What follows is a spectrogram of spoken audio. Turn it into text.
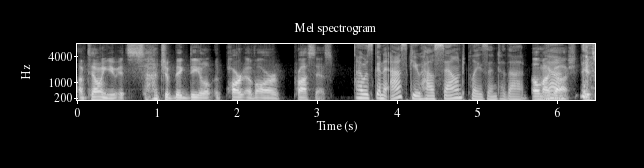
I'm telling you, it's such a big deal, a part of our process. I was going to ask you how sound plays into that. Oh my Yeah. gosh. It's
